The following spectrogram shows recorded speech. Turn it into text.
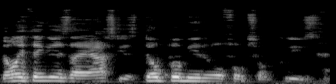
the only thing is, I ask is don't put me in an old folks home, please.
